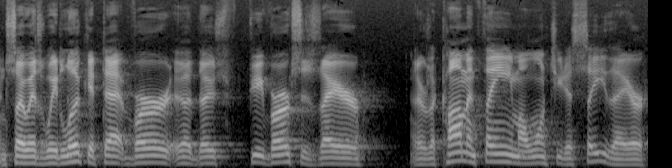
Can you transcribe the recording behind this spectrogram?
And so, as we look at that ver- uh, those few verses there, There's a common theme I want you to see there.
